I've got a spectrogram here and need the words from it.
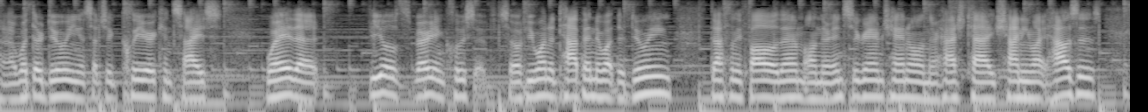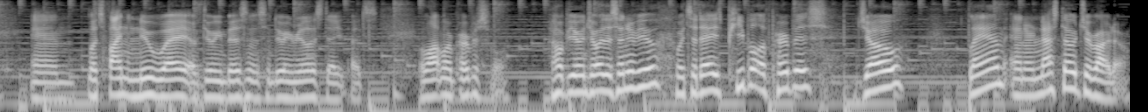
uh, what they're doing in such a clear, concise way that feels very inclusive. So if you want to tap into what they're doing, definitely follow them on their Instagram channel and their hashtag Shining Light Houses. And let's find a new way of doing business and doing real estate that's a lot more purposeful. I hope you enjoyed this interview with today's People of Purpose, Joe Lam and Ernesto Gerardo.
